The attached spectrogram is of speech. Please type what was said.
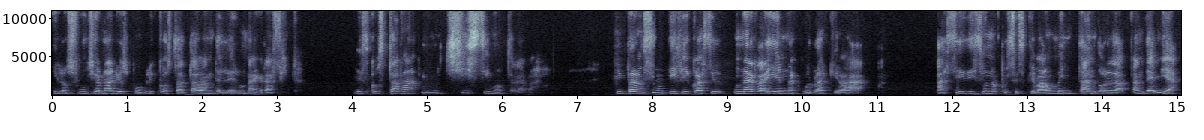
y los funcionarios públicos trataban de leer una gráfica. Les costaba muchísimo trabajo. Y para un científico, así una raya en una curva que va, así dice uno, pues es que va aumentando la pandemia.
